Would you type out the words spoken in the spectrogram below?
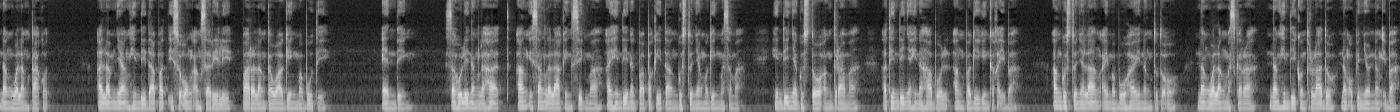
ng walang takot. Alam niyang hindi dapat isuong ang sarili para lang tawaging mabuti. Ending Sa huli ng lahat, ang isang lalaking Sigma ay hindi nagpapakitang gusto niyang maging masama. Hindi niya gusto ang drama at hindi niya hinahabol ang pagiging kakaiba. Ang gusto niya lang ay mabuhay ng totoo, nang walang maskara, nang hindi kontrolado ng opinyon ng iba.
